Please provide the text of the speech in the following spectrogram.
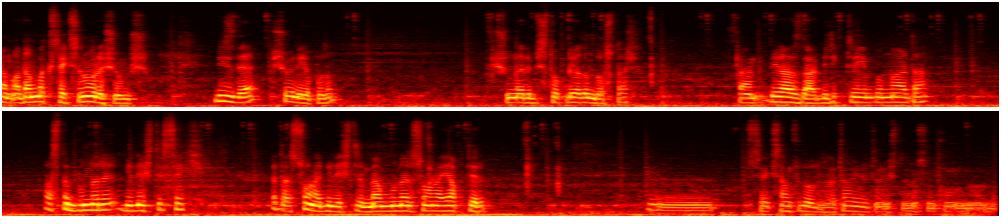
Tamam adam bak 80'e uğraşıyormuş. Biz de şöyle yapalım. Şunları bir stoklayalım dostlar. Ben biraz daha biriktireyim bunlardan. Aslında bunları birleştirsek ya da sonra birleştiririm. Ben bunları sonra yap derim. Ee, 80 full oldu zaten. Yürütün üstüne nasıl konumlandı.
